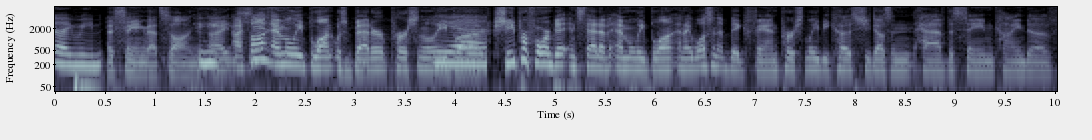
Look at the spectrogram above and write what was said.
I mean, as singing that song? I, I thought She's- Emily Blunt was better personally, Yeah. but she performed it instead of Emily Blunt, and I wasn't a big fan personally because she doesn't have the same kind of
